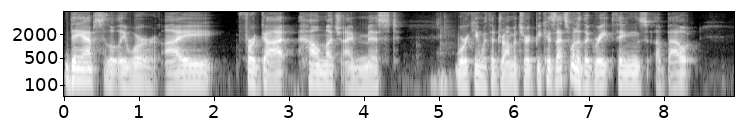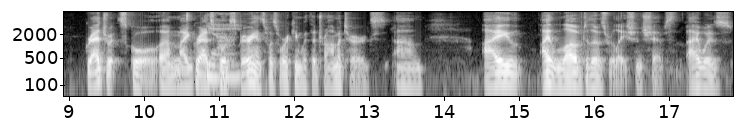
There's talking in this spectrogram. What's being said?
They absolutely were. I forgot how much I missed working with a dramaturg because that's one of the great things about graduate school. Um, my grad school Yeah. experience was working with the dramaturgs. Um, I I loved those relationships. I was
